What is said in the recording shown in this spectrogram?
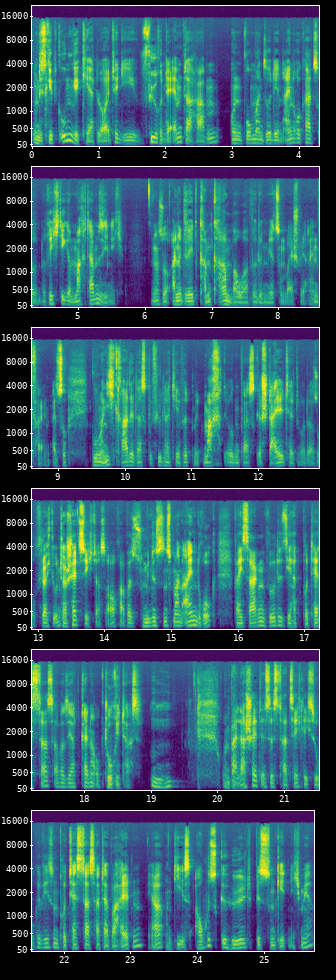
Und es gibt umgekehrt Leute, die führende Ämter haben und wo man so den Eindruck hat, so eine richtige Macht haben sie nicht. So Annegret Kramp-Karrenbauer würde mir zum Beispiel einfallen. Also, wo man nicht gerade das Gefühl hat, hier wird mit Macht irgendwas gestaltet oder so. Vielleicht unterschätze ich das auch, aber es ist zumindest mein Eindruck, weil ich sagen würde, sie hat Potestas, aber sie hat keine Autoritas. Mhm. Und bei Laschet ist es tatsächlich so gewesen, Potestas hat er behalten, ja, und die ist ausgehöhlt bis zum geht nicht mehr.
